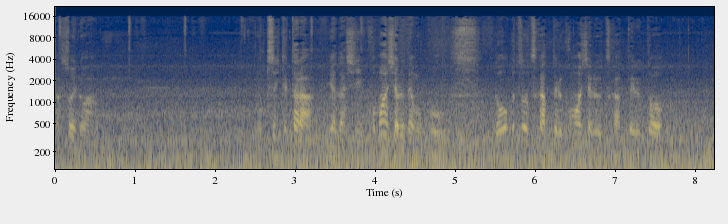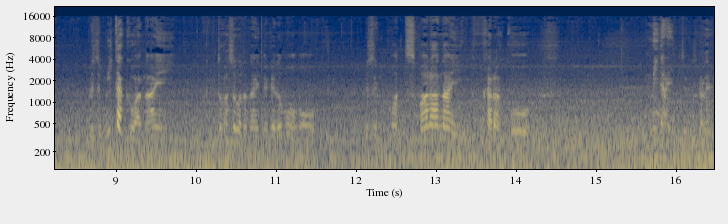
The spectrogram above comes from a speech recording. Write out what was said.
まあ、そういうのはもうついてたら嫌だしコマーシャルでもこう動物を使ってるコマーシャルを使ってると別に見たくはないとかそういうことはないんだけども別にまつまらないからこう見ないっていうんですかね。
